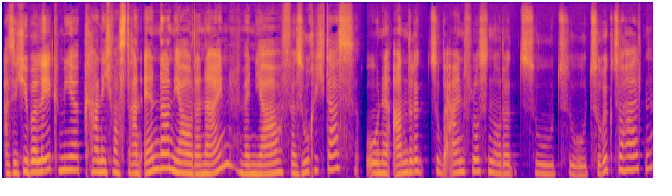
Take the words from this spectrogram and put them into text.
also ich überlege mir, kann ich was dran ändern, ja oder nein? Wenn ja, versuche ich das, ohne andere zu beeinflussen oder zu, zu zurückzuhalten.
